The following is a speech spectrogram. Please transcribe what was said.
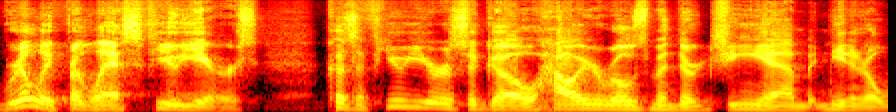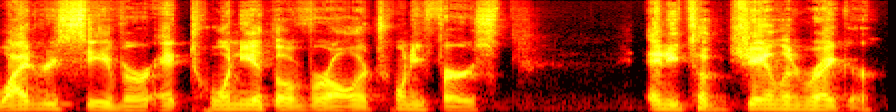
really for the last few years. Because a few years ago, Howie Roseman, their GM, needed a wide receiver at 20th overall or 21st, and he took Jalen Reagor.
